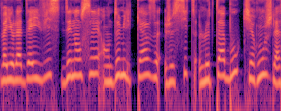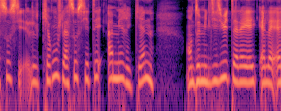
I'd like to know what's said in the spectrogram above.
Viola Davis dénonçait en 2015, je cite, le tabou qui ronge la, qui société américaine. En 2018, elle, a-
